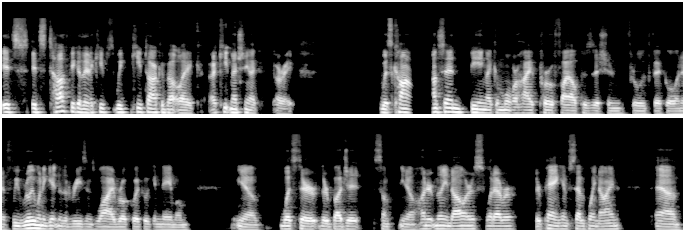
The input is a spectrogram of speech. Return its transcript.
it's it's tough because I keep we keep talking about like I keep mentioning like all right, Wisconsin being like a more high profile position for Luke Fickell, and if we really want to get into the reasons why, real quick, we can name them. You know, what's their their budget? Some you know, hundred million dollars, whatever. They're paying him seven point nine. Um,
